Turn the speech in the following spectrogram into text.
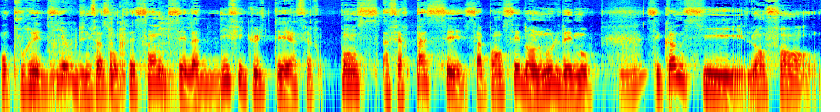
On pourrait dire d'une façon très simple, c'est la difficulté à faire, pense, à faire passer sa pensée dans le moule des mots. Mhm. C'est comme si l'enfant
